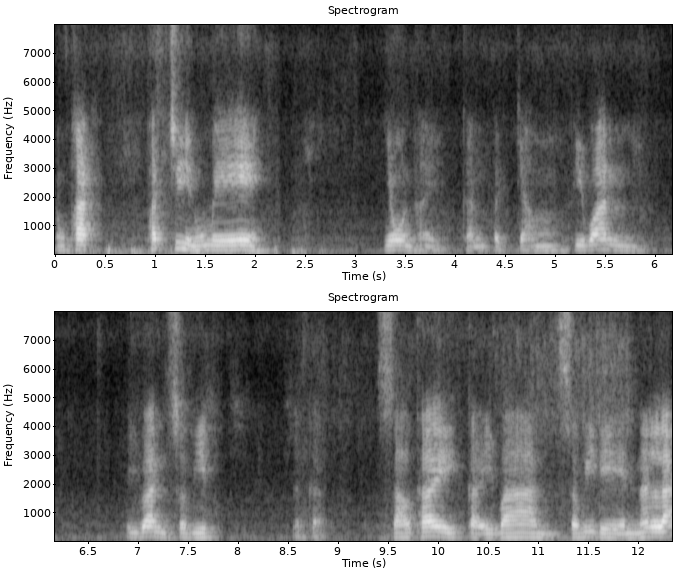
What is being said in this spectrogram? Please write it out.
น้องพัดพัดจี้หนูเม โยนให้กันประจำพี่วันพี่วันสวิตแล้วก็สาวไทยไก่บานสวีเดนนั่นละ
